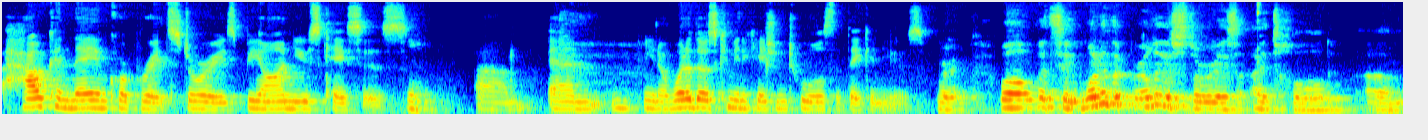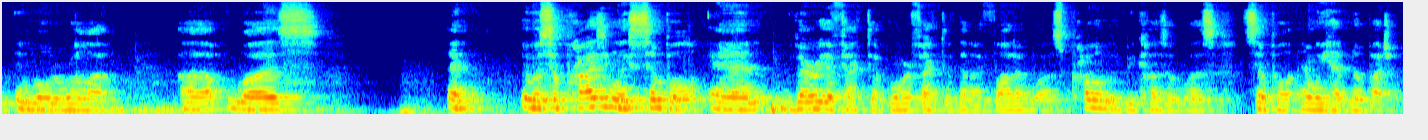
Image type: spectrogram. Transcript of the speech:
how can they incorporate stories beyond use cases? Um, and you know, what are those communication tools that they can use? Right. Well, let's see. One of the earliest stories I told um, in Motorola uh, was, and it was surprisingly simple and very effective, more effective than I thought it was, probably because it was simple and we had no budget.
